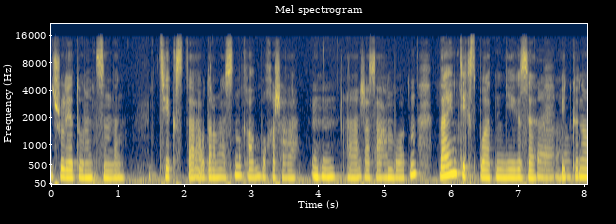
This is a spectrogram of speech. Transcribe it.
Джулия дональдсонның текст аудармасын ғалым боқаш аға жасаған болатын. Дайын текст болатын негізі. Өйткені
